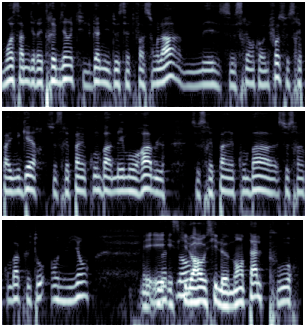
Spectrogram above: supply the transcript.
Moi, ça m'irait très bien qu'il gagne de cette façon-là, mais ce serait encore une fois, ce serait pas une guerre, ce serait pas un combat mémorable, ce serait pas un combat, ce serait un combat plutôt ennuyant. Mais est- est-ce qu'il aura aussi le mental pour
